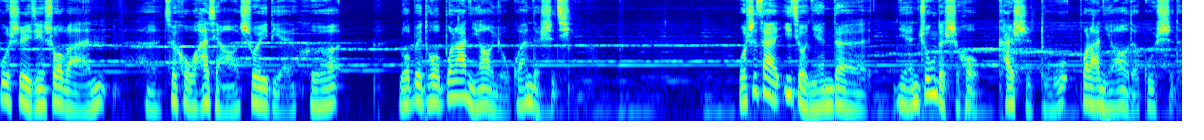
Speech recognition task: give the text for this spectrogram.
故事已经说完，呃，最后我还想要说一点和罗贝托·波拉尼奥有关的事情。我是在一九年的年中的时候开始读波拉尼奥的故事的。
